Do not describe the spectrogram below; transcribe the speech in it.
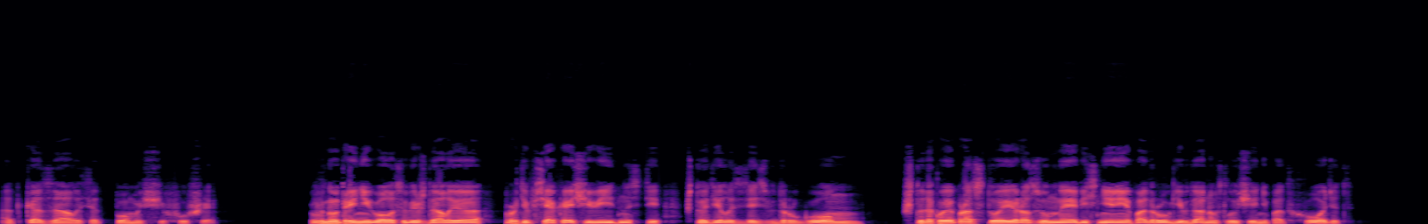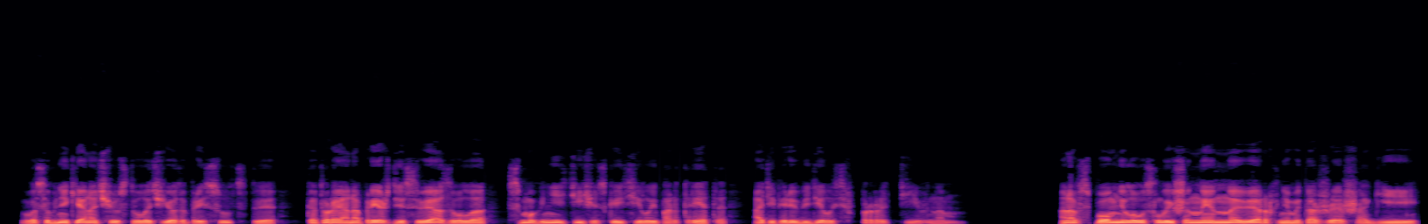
отказалась от помощи Фуше. Внутренний голос убеждал ее против всякой очевидности, что дело здесь в другом, что такое простое и разумное объяснение подруги в данном случае не подходит. В особняке она чувствовала чье-то присутствие, которое она прежде связывала с магнетической силой портрета, а теперь убедилась в противном. Она вспомнила услышанные на верхнем этаже шаги.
